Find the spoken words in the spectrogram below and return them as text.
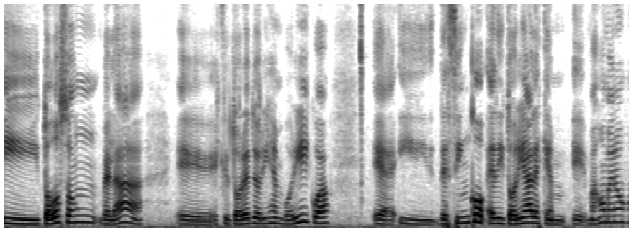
y todos son, ¿verdad? Eh, escritores de origen boricua. Eh, y de cinco editoriales que eh, más o menos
